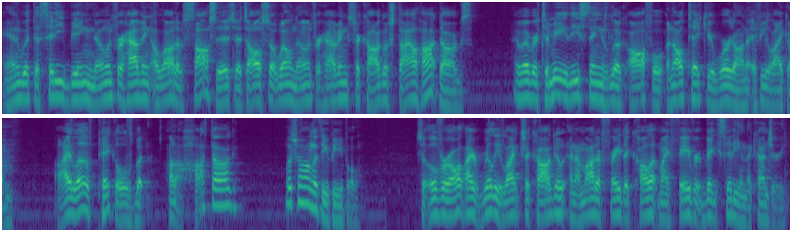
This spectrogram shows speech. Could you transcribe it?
And with the city being known for having a lot of sausage, it's also well known for having Chicago style hot dogs. However, to me, these things look awful, and I'll take your word on it if you like them. I love pickles, but on a hot dog? What's wrong with you people? So, overall, I really like Chicago, and I'm not afraid to call it my favorite big city in the country.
